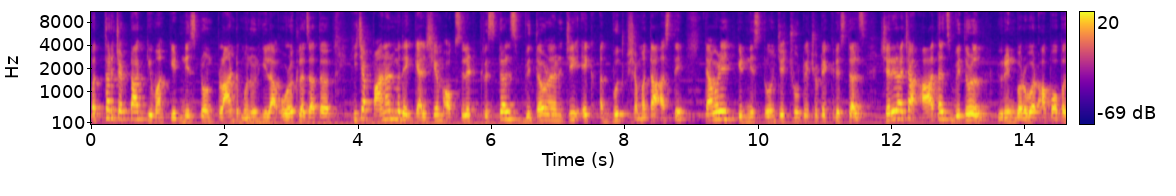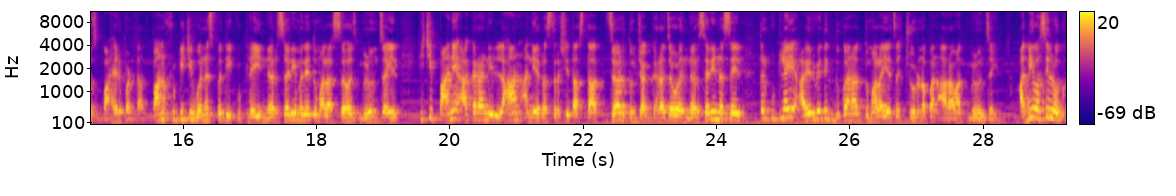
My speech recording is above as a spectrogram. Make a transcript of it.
पत्थरचट्टा किंवा किडनी स्टोन प्लांट म्हणून हिला ओळखलं जातं. हिच्या पानांमध्ये कॅल्शियम ऑक्सिलेट क्रिस्टल्स वितळण्याची एक अद्भुत क्षमता असते. त्यामुळे किडनी स्टोनचे छोटे छोटे क्रिस्टल्स शरीराच्या आतच वितळून युरिनबरोबर आपोआपच बाहेर पडतात. पानफुटीची वनस्पती कुठल्याही नर्सरीमध्ये तुम्हाला सहज मिळून जाईल. हिची पाने आकाराने लहान आणि रसरशीत असतात. जर तुमच्या घराजवळ नर्सरी नसेल तर कुठल्याही आयुर्वेदिक दुकानात तुम्हाला याचं चूर्ण पण आरामात मिळून जाईल. आदिवासी लोक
